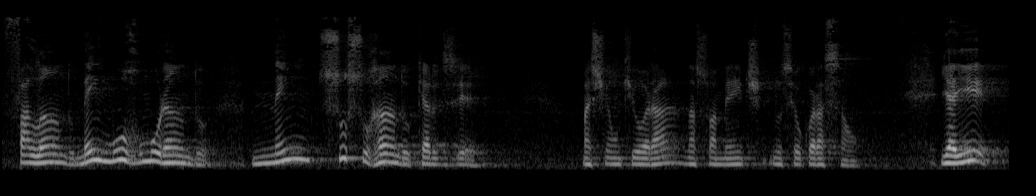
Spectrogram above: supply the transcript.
falando, nem murmurando, nem sussurrando, quero dizer. Mas tinham que orar na sua mente, no seu coração. E aí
